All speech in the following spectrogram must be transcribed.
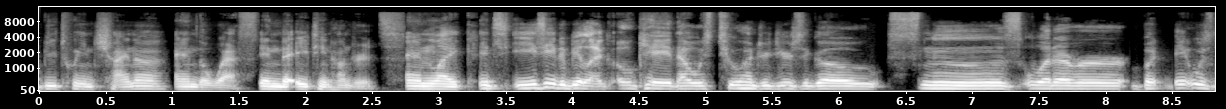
between china and the west in the 1800s and like it's easy to be like okay that was 200 years ago snooze whatever but it was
